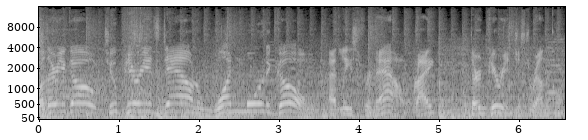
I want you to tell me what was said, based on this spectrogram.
Well, there you go. Two periods down, one more to go, at least for now, right? Third period just around the corner.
